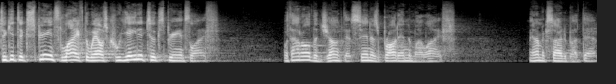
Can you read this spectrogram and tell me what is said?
to get to experience life the way I was created to experience life without all the junk that sin has brought into my life. Man, I'm excited about that.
